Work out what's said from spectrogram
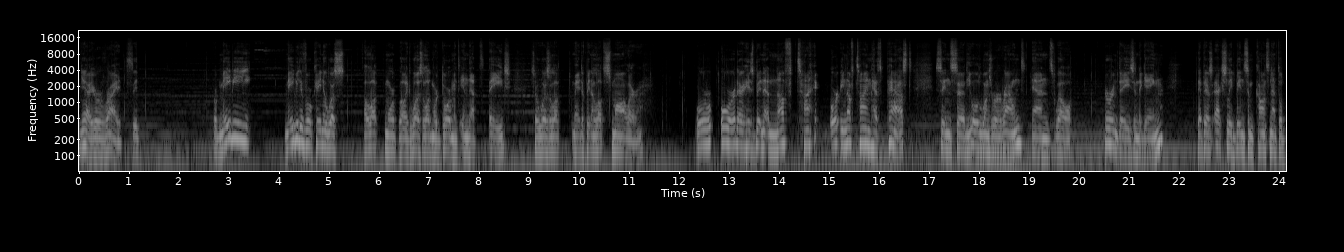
Yeah, you're right. It. Or maybe. Maybe the volcano was a lot more. Well, it was a lot more dormant in that age, so it was a lot. May have been a lot smaller. Or, or there has been enough time, or enough time has passed since uh, the old ones were around, and well, current days in the game, that there's actually been some continental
